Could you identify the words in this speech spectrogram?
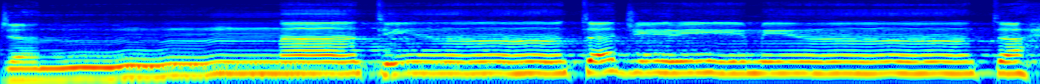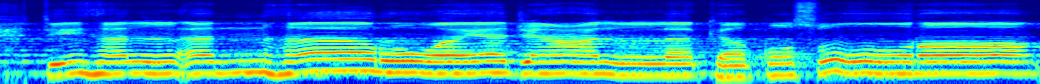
جنات تجري من تحتها الأنهار ويجعل لك قصورا.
